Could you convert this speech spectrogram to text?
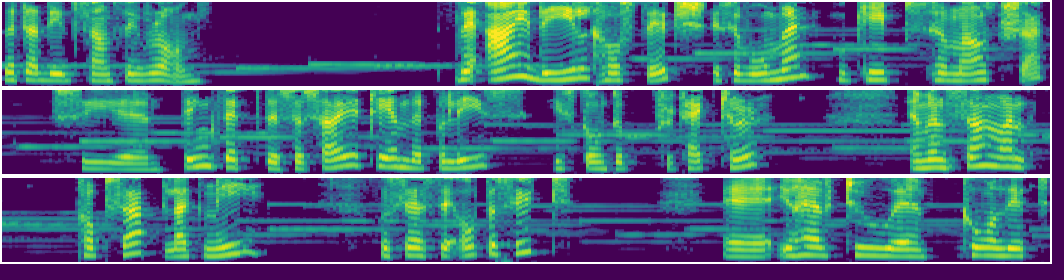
that I did something wrong. The ideal hostage is a woman who keeps her mouth shut. She uh, thinks that the society and the police is going to protect her. And when someone pops up like me, who says the opposite, uh, you have to uh, call it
